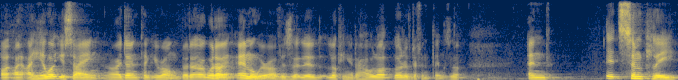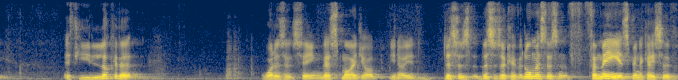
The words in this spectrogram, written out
I, hear what you're saying, and I don't think you're wrong, but uh, what I am aware of is that they're looking at a whole lot, lot of different things. And it's simply, if you look at it what is it seeing? That's my job. You know, this is this is a curve. It almost doesn't. For me, it's been a case of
